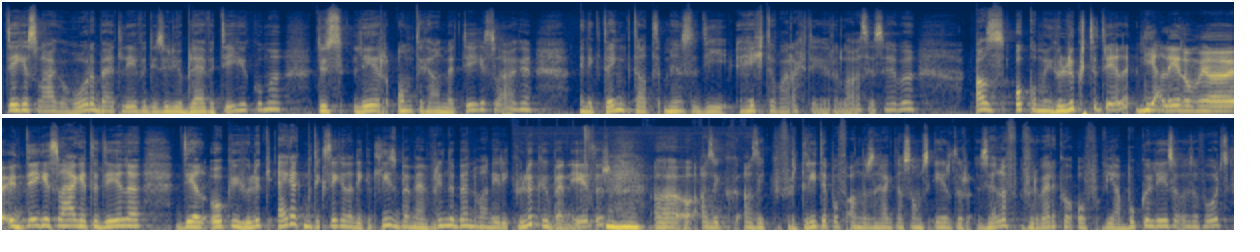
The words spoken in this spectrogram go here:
tegenslagen horen bij het leven, die zul je blijven tegenkomen. Dus leer om te gaan met tegenslagen. En ik denk dat mensen die hechte, waarachtige relaties hebben, als ook om je geluk te delen. Niet alleen om uh, je tegenslagen te delen, deel ook je geluk. Eigenlijk moet ik zeggen dat ik het liefst bij mijn vrienden ben wanneer ik gelukkig ben eerder. Mhm. Eh, als, ik, als ik verdriet heb of anders, ga ik dat soms eerder zelf verwerken of via boeken lezen enzovoort.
